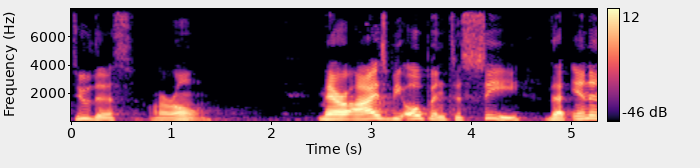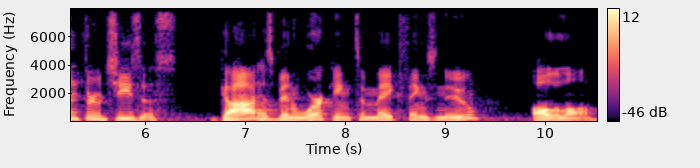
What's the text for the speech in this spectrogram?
do this on our own. May our eyes be open to see that in and through Jesus, God has been working to make things new all along.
